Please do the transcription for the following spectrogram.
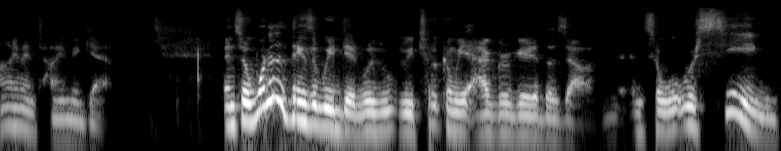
time and time again. And so one of the things that we did was we took and we aggregated those out. And so what we're seeing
